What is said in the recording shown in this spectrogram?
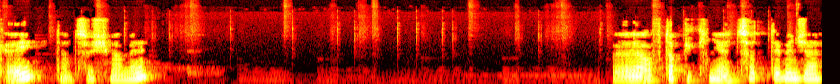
Okej, okay, tam coś mamy. E, off topic, nie. Co tutaj będzie?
